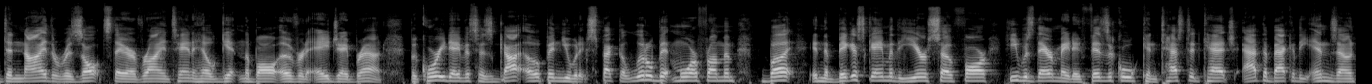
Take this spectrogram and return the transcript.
deny the results there of Ryan Tannehill getting the ball over to AJ Brown. But Corey Davis has got open. You would expect a little bit more from him, but in the biggest game of the year so far, he was there, made a physical contested catch at the back of the end zone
